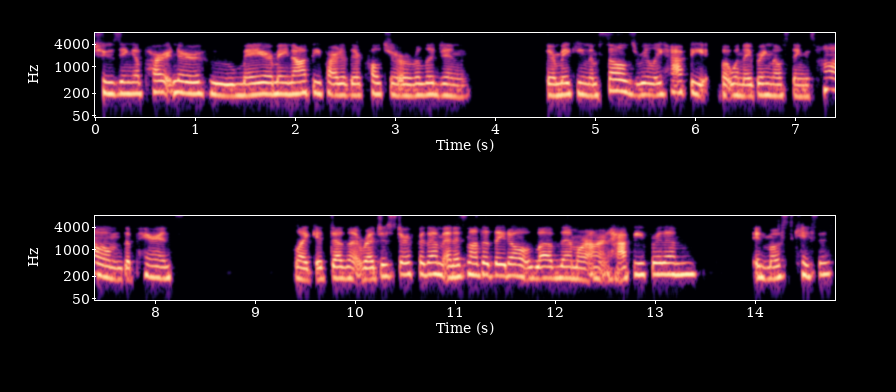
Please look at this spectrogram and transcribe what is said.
choosing a partner who may or may not be part of their culture or religion, they're making themselves really happy. But when they bring those things home, the parents, like, it doesn't register for them. And it's not that they don't love them or aren't happy for them in most cases,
